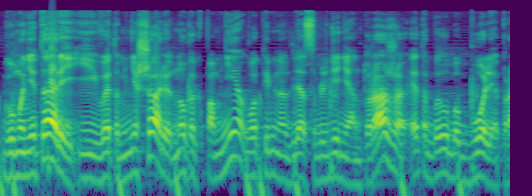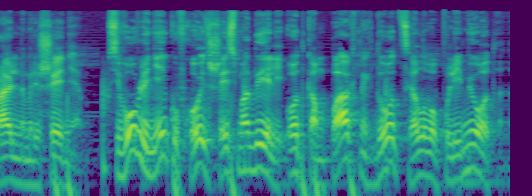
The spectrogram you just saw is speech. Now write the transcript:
гуманитарий и в этом не шарю, но как по мне, вот именно для соблюдения антуража это было бы более правильным решением. Всего в линейку входит 6 моделей, от компактных до целого пулемета.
